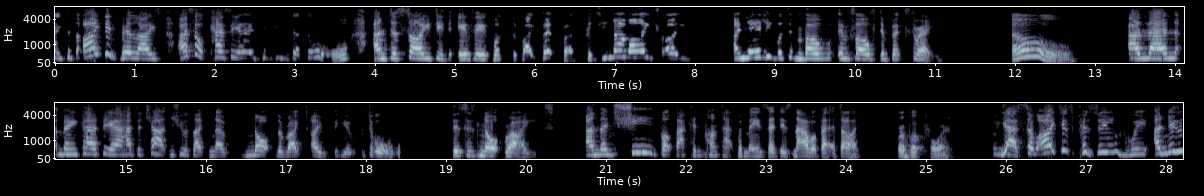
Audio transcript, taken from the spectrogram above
because I didn't realize. I thought Kezia interviewed us all and decided if it was the right book for us. Because you know, I tried. I nearly was involved involved in book three. Oh. And then me and Kezia had a chat and she was like, no, not the right time for you at all. This is not right. And then she got back in contact with me and said, is now a better time. For book four. Yeah, so I just presumed we, I knew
